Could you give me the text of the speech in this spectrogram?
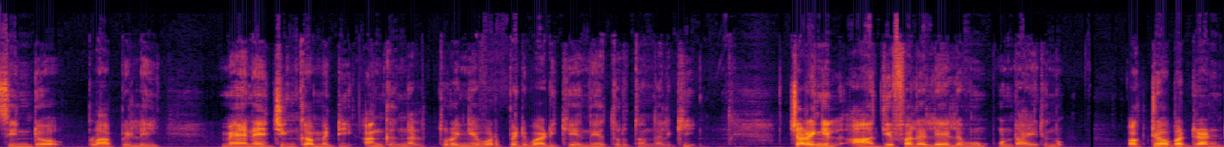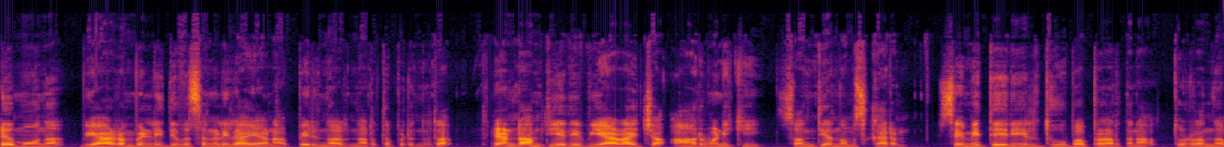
Sindo Plappilly managing committee അംഗങ്ങൾ തുടങ്ങിയവർ പരിപാടിക്ക് നേതൃത്വം നൽകി. ചടങ്ങിൽ ആദ്യഫല ലേലവും ഉണ്ടായിരുന്നു. ഒക്ടോബർ രണ്ട് മൂന്ന് വ്യാഴം വെള്ളി ദിവസങ്ങളിലായാണ് പെരുന്നാൾ നടത്തപ്പെടുന്നത്. രണ്ടാം തീയതി വ്യാഴാഴ്ച ആറു മണിക്ക് സന്ധ്യാ നമസ്കാരം. സെമിത്തേരിയിൽ ധൂപപ്രാർത്ഥന തുടർന്ന്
